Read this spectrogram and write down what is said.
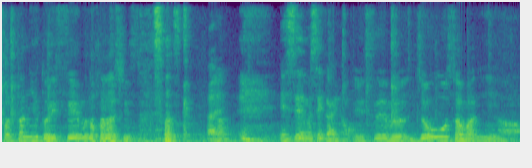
簡単に言うと SM の話ですね そうですか。はい、はい。SM 世界の。SM 女王様にあ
